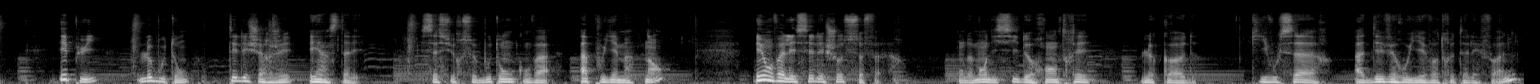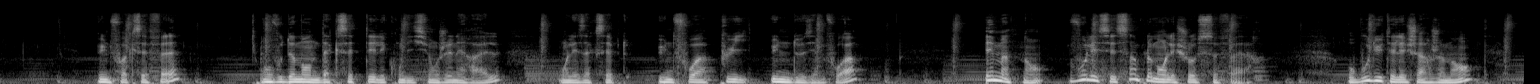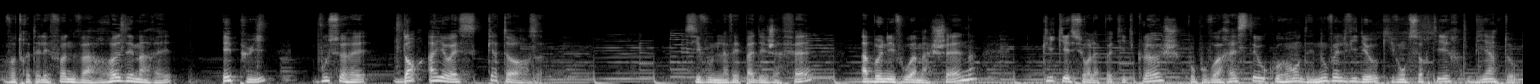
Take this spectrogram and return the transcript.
Et puis, le bouton Télécharger et installer. C'est sur ce bouton qu'on va appuyer maintenant. Et on va laisser les choses se faire. On demande ici de rentrer le code qui vous sert à déverrouiller votre téléphone. Une fois que c'est fait, on vous demande d'accepter les conditions générales. On les accepte une fois, puis une deuxième fois. Et maintenant, vous laissez simplement les choses se faire. Au bout du téléchargement, votre téléphone va redémarrer et puis vous serez dans iOS 14. Si vous ne l'avez pas déjà fait, abonnez-vous à ma chaîne, cliquez sur la petite cloche pour pouvoir rester au courant des nouvelles vidéos qui vont sortir bientôt.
